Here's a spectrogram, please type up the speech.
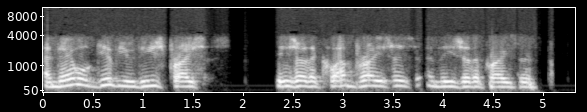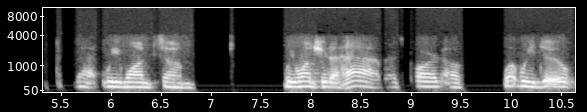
And they will give you these prices. These are the club prices, and these are the prices that we want um, we want you to have as part of what we do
